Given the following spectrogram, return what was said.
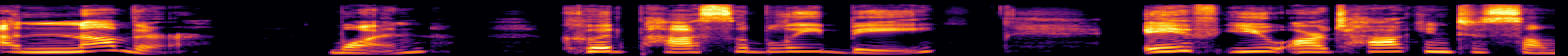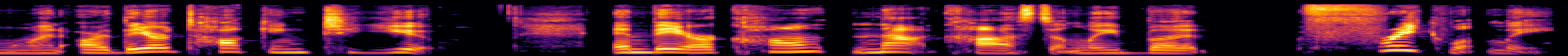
Another one could possibly be if you are talking to someone or they're talking to you and they are con- not constantly, but frequently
